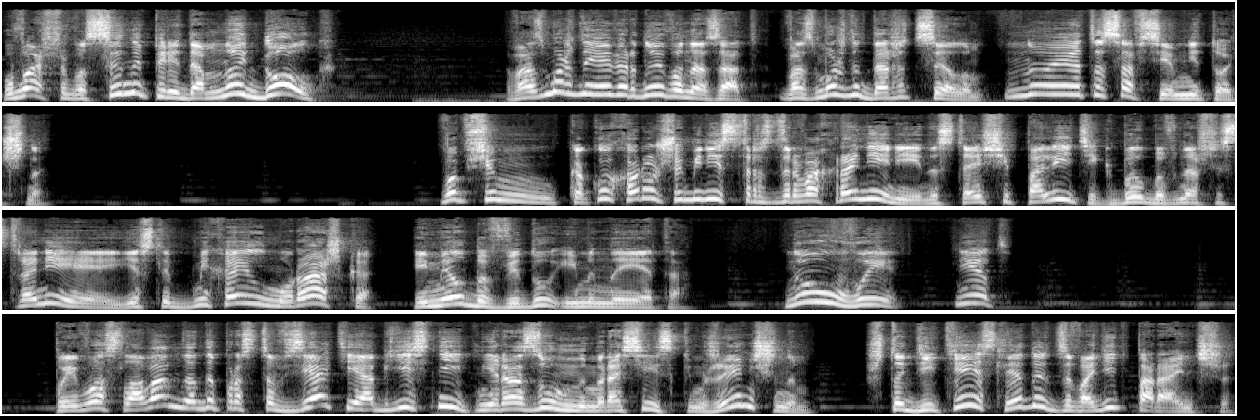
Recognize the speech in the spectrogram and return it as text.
у вашего сына передо мной долг!» Возможно, я верну его назад, возможно, даже целым, но это совсем не точно. В общем, какой хороший министр здравоохранения и настоящий политик был бы в нашей стране, если бы Михаил Мурашко имел бы в виду именно это. Но, увы, нет. По его словам, надо просто взять и объяснить неразумным российским женщинам, что детей следует заводить пораньше.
